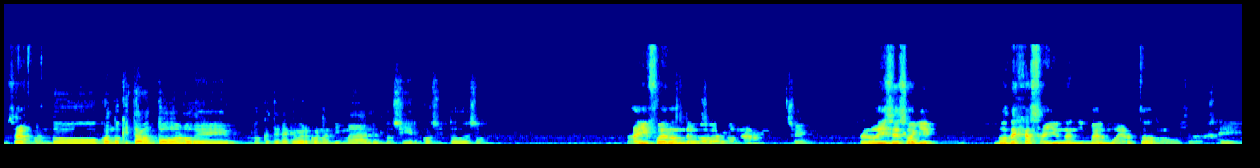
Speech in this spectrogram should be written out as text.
O sea, cuando, cuando quitaron todo lo de lo que tenía que ver con animales, los circos y todo eso. Ahí fue donde lo abandonaron. Sí. Pero dices, oye, no dejas ahí un animal muerto, ¿no? O sea, sí.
